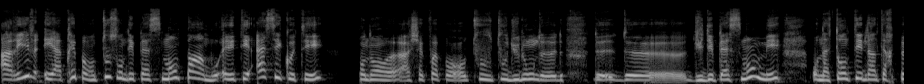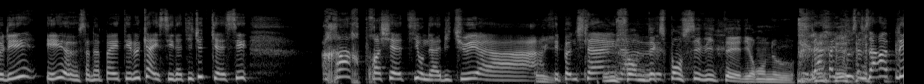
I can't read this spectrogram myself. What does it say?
arrive et après pendant tout son déplacement, pas un mot. Elle était à ses côtés pendant euh, à chaque fois pendant tout, tout du long de, du déplacement, mais on a tenté de l'interpeller et euh, ça n'a pas été le cas. Et c'est une attitude qui est assez rare pour Achiati. On est habitué à ces punchlines. Une forme d'expansivité, dirons-nous. là, ça nous a rappelé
